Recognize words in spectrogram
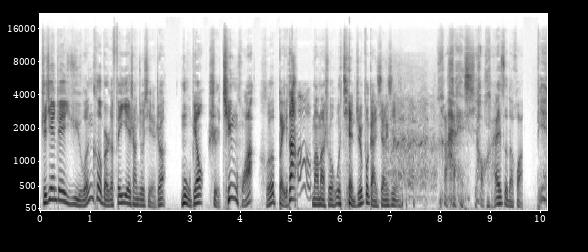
只见这语文课本的扉页上就写着。目标是清华和北大。妈妈说：“我简直不敢相信。”嗨，小孩子的话别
